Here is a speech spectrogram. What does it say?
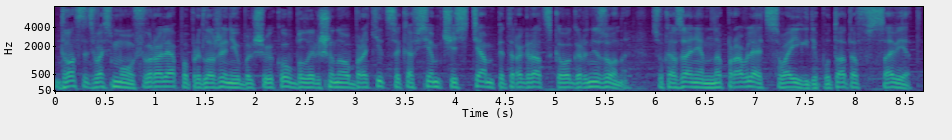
28 февраля по предложению большевиков было решено обратиться ко всем частям Петроградского гарнизона с указанием направлять своих депутатов в Совет.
